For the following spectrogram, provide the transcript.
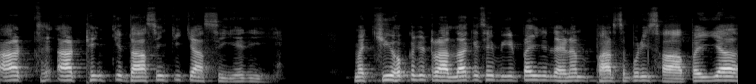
8 8 ਇੰਚ 10 ਇੰਚੀ ਚਾਸੀ ਇਹਦੀ। ਮੱਛੀ ਹੁੱਕ ਚ ਟਰਾਲਾ ਕਿਸੇ ਵੀਰ ਭਾਈ ਨੇ ਲੈਣਾ, ਫਰਸ਼ ਪੂਰੀ ਸਾਫ਼ ਪਈ ਆ।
